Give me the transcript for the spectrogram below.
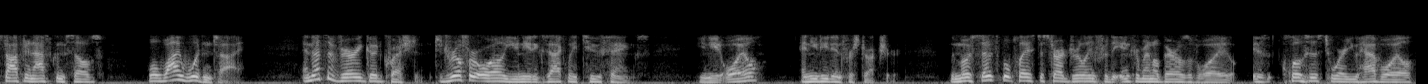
stopped and asked themselves, well, why wouldn't I? And that's a very good question. To drill for oil, you need exactly two things. You need oil and you need infrastructure. The most sensible place to start drilling for the incremental barrels of oil is closest to where you have oil,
